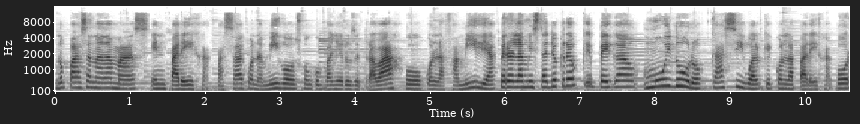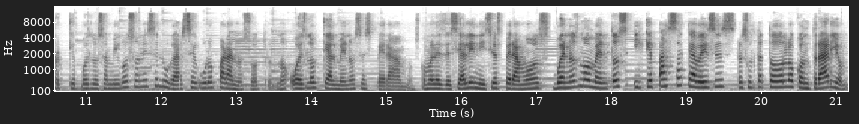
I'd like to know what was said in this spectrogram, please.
no pasa nada más en pareja, pasa con amigos, con compañeros de trabajo, con la familia, pero en la amistad yo creo que pega muy duro, casi igual que con la pareja, porque pues los amigos son ese lugar seguro para nosotros, ¿no? O es lo que al menos esperamos. Como les decía al inicio, esperamos buenos momentos y qué pasa que a veces resulta todo lo contrario.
